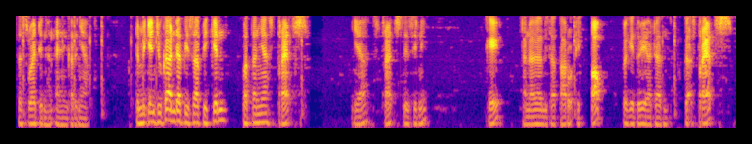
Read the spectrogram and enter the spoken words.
sesuai dengan anchornya. Demikian juga Anda bisa bikin buttonnya stretch, ya stretch di sini. Oke, dan Anda bisa taruh di top begitu ya dan juga stretch,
